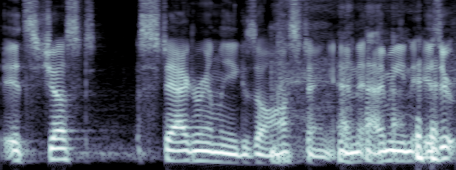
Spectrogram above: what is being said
It's just staggeringly exhausting. and I mean, is it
